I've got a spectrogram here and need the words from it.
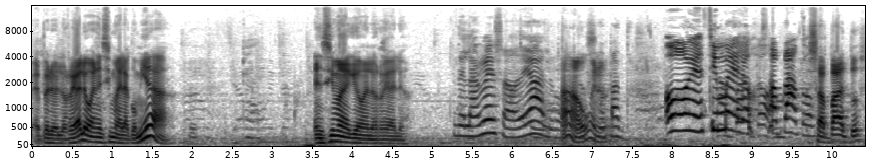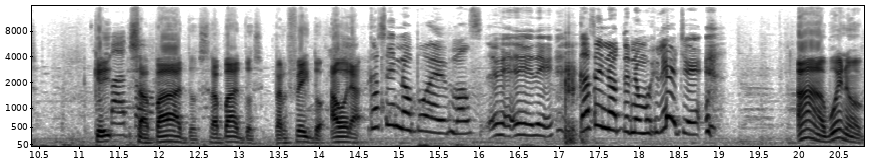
Eh, ¿Pero los regalos van encima de la comida? ¿Encima de qué van los regalos? De la mesa, de algo. Ah, Los bueno. zapatos. O encima de los zapatos. Zapatos. ¿Qué? Zapatos. Zapatos, zapatos. Perfecto. Ahora, Casi no podemos, eh, eh, de- casi no tenemos leche. ah, bueno,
